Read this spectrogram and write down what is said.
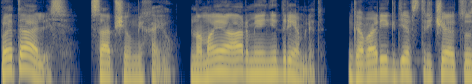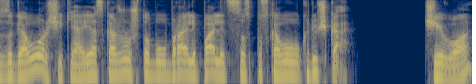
«Пытались», — сообщил Михаил, — «но моя армия не дремлет. Говори, где встречаются заговорщики, а я скажу, чтобы убрали палец со спускового крючка». «Чего?»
